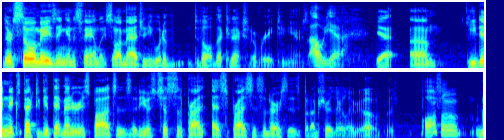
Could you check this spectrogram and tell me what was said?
they're so amazing in his family so i imagine he would have developed that connection over 18 years Oh yeah. yeah um, he didn't expect to get that many responses, and he was just surprised, as surprised as the nurses. But I'm sure they're like, "Oh, awesome,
